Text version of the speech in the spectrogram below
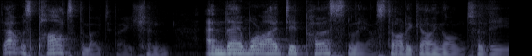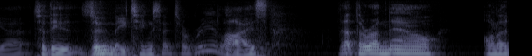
that was part of the motivation. And then what I did personally, I started going on to the uh, to the Zoom meetings and to realise that there are now on a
